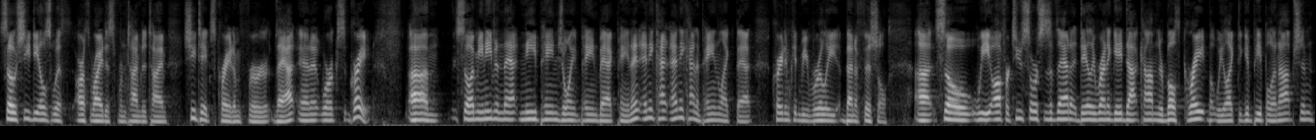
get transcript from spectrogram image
So she deals with arthritis from time to time. She takes kratom for that, and it works great. Um, so I mean, even that knee pain, joint pain, back pain, any kind any kind of pain like that, kratom can be really beneficial. Uh, so we offer two sources of that at dailyrenegade.com. They're both great, but we like to give people an option.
